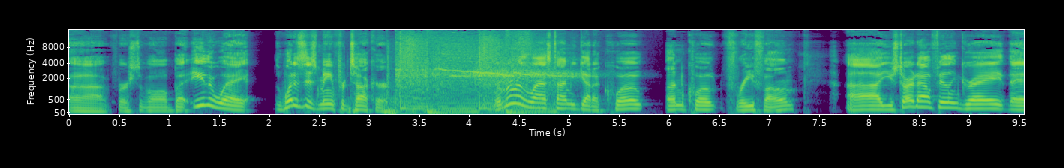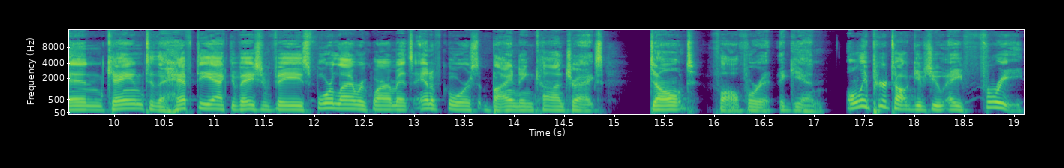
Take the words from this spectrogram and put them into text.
uh, first of all. But either way what does this mean for tucker? Remember the last time you got a quote unquote free phone? Uh, you started out feeling great then came to the hefty activation fees four line requirements and of course binding contracts. Don't fall for it again. Only pure talk gives you a free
